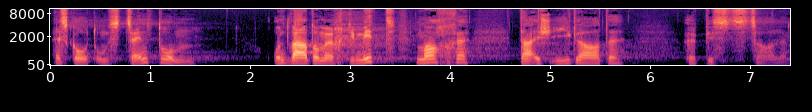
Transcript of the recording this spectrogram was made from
Es geht ums Zentrum. Und wer da möchte mitmachen, der ist eingeladen, etwas zu zahlen.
